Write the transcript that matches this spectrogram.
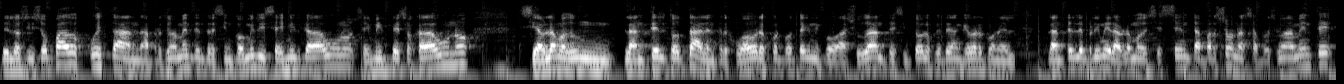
de los hisopados. Cuestan aproximadamente entre 5 mil y 6 mil cada uno, 6 mil pesos cada uno. Si hablamos de un plantel total entre jugadores, cuerpo técnico, ayudantes y todos los que tengan que ver con el plantel de primera, hablamos de 60 personas aproximadamente,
